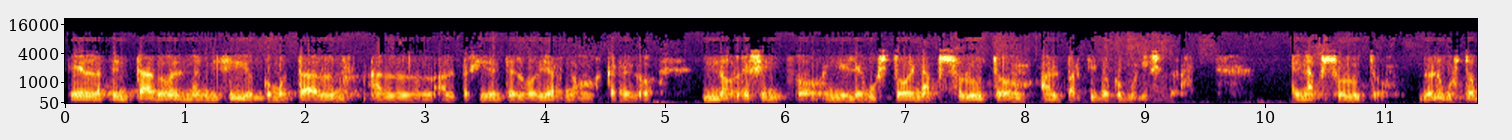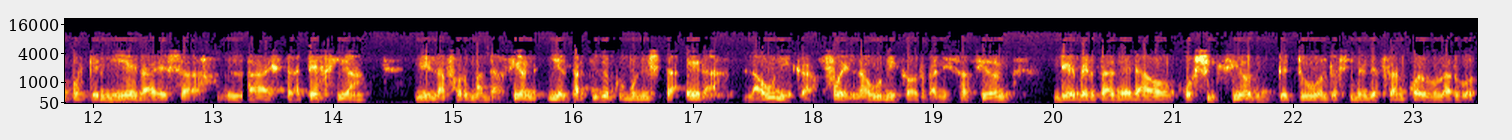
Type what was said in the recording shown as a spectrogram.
El atentado, el magnicidio como tal, al, al presidente del gobierno, Carrero, no le sentó ni le gustó en absoluto al Partido Comunista. En absoluto. No le gustó porque ni era esa la estrategia ni la forma de acción. Y el Partido Comunista era la única, fue la única organización de verdadera oposición que tuvo el régimen de Franco a lo largo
